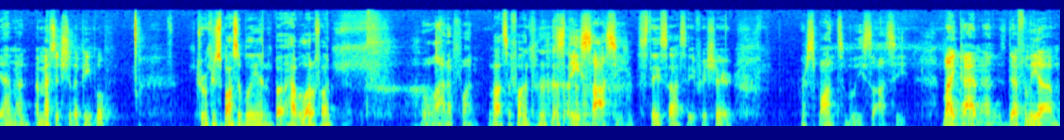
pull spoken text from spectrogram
Yeah, man. A message to the people. Drink responsibly and but have a lot of fun. A lot of fun. Lots of fun. Stay saucy. Stay saucy for sure. responsibly saucy. My guy, man, it's definitely um,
